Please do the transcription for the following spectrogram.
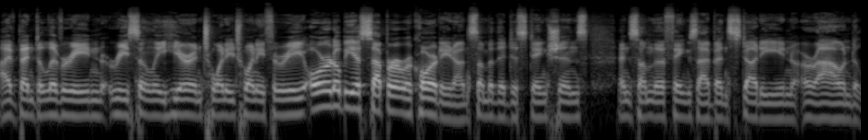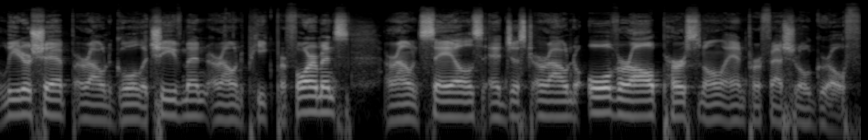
I've been delivering recently here in 2023, or it'll be a separate recording on some of the distinctions and some of the things I've been studying around leadership, around goal achievement, around peak performance, around sales, and just around overall personal and professional growth.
